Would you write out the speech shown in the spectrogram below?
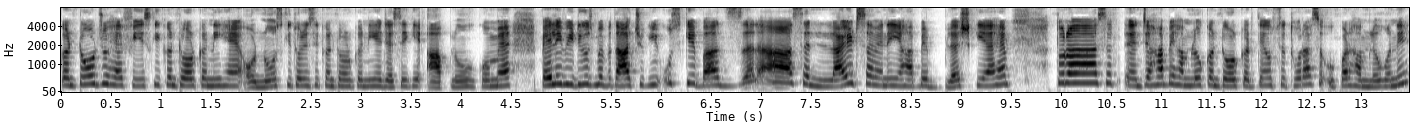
कंटोर जो है फेस की कंट्रोल करनी है और नोज़ की थोड़ी सी कंट्रोल करनी है। जैसे कि आप लोगों को मैं पहले वीडियोज़ में बता चुकी हूँ। उसके बाद ज़रा सा लाइट सा मैंने यहाँ पे ब्लश किया है। थोड़ा सा जहाँ पर हम लोग कंट्रोल करते हैं, उससे थोड़ा सा ऊपर हम लोगों ने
